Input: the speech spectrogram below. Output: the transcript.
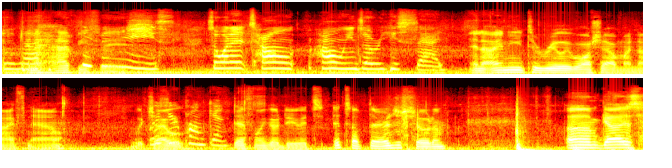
And, and a happy face. So when it's Hall- Halloween's over, he's sad. And I need to really wash out my knife now, which Where's I your will pumpkin? definitely go do. It's it's up there. I just showed him. Um, guys,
